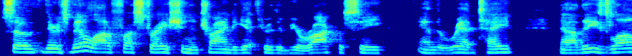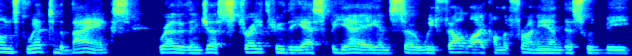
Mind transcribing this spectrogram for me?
So there's been a lot of frustration in trying to get through the bureaucracy and the red tape. Now, these loans went to the banks rather than just straight through the SBA. And so we felt like on the front end, this would be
